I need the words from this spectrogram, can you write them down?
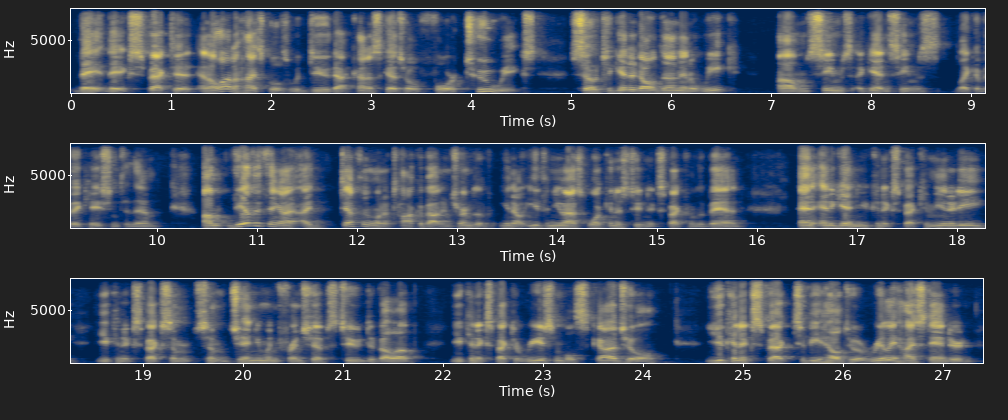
they they expect it, and a lot of high schools would do that kind of schedule for two weeks. So to get it all done in a week, um, seems again seems like a vacation to them. Um, the other thing I, I, definitely want to talk about in terms of you know Ethan, you asked what can a student expect from the band, and and again you can expect community, you can expect some some genuine friendships to develop, you can expect a reasonable schedule, you can expect to be held to a really high standard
